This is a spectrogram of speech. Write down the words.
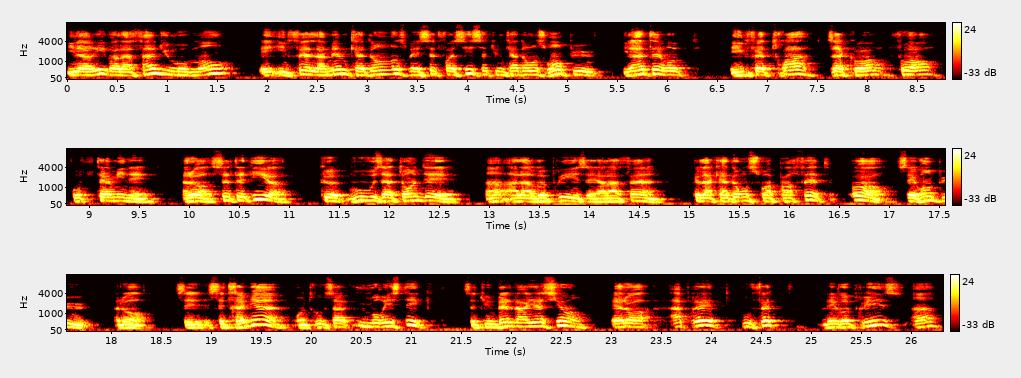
Il arrive à la fin du mouvement et il fait la même cadence, mais cette fois-ci, c'est une cadence rompue. Il interrompt et il fait trois accords forts pour terminer. Alors, c'est-à-dire que vous vous attendez hein, à la reprise et à la fin que la cadence soit parfaite. Or, c'est rompu. Alors, c'est très bien. On trouve ça humoristique. C'est une belle variation. Et alors, après, vous faites les reprises, hein,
